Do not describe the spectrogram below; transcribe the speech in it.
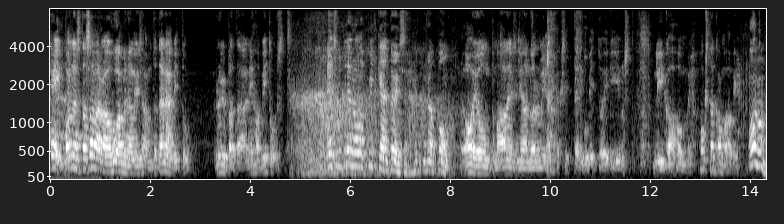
Hei, panna sitä saaraa huomenna lisää, mutta tänään vittu ryypätään ihan vitusti. Eikö sun pitänyt olla pitkään töissä, nyt kun sä oot? Joo joo, mutta mä alensin ihan normi sitten, niin kuin vittu ei kiinnosta. Liikaa hommia. Onks tää kamaa vielä? On, on.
